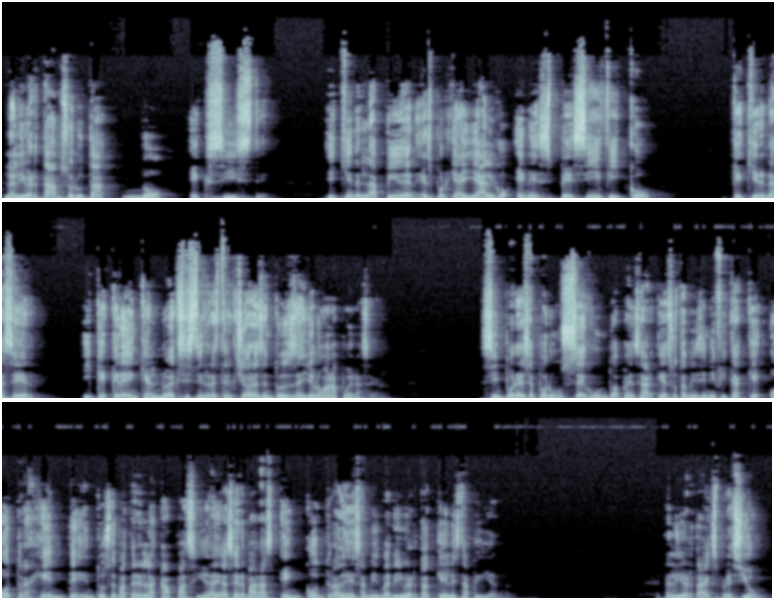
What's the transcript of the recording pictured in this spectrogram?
La libertad absoluta no existe. Y quienes la piden es porque hay algo en específico que quieren hacer y que creen que al no existir restricciones, entonces ellos lo van a poder hacer. Sin ponerse por un segundo a pensar que eso también significa que otra gente entonces va a tener la capacidad de hacer varas en contra de esa misma libertad que él está pidiendo. La libertad de expresión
